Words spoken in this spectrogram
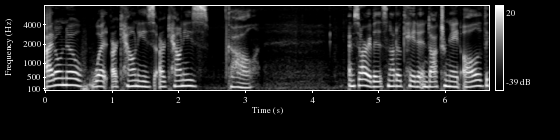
I don't know what our counties our counties. Gall. I'm sorry, but it's not okay to indoctrinate all of the,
